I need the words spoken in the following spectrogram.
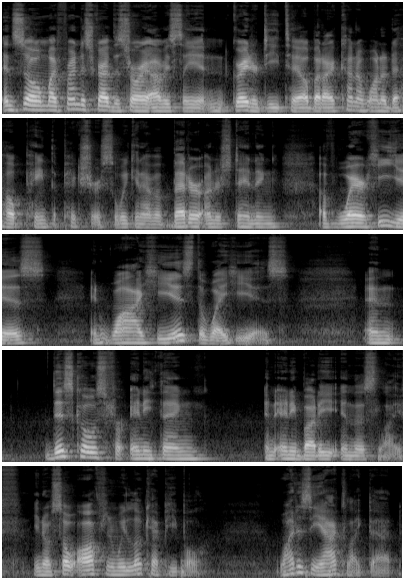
And so my friend described the story obviously in greater detail, but I kind of wanted to help paint the picture so we can have a better understanding of where he is and why he is the way he is. And this goes for anything in anybody in this life. You know, so often we look at people. Why does he act like that?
